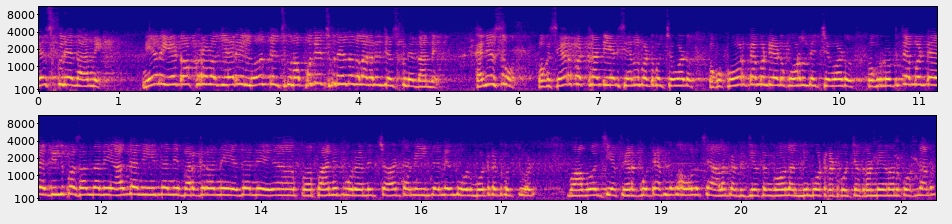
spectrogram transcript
చేసుకునేదాన్ని. నేను ఏ డోక్రాలో చేరి లోన్ తెచ్చుకుని అప్పు తెచ్చుకుని ఏదో ఒకలాగా నేను చేసుకునేదాన్ని. కనీసం ఒక చీర పట్టినంటే ఏడు చీరలు పట్టుకొచ్చేవాడు ఒక కూర తెమ్మంటే ఏడు కూరలు తెచ్చేవాడు ఒక రొట్టె తెమ్మంటే దిల్లి పసంద్ అదని ఇదని బర్గర్ అని ఇదని పానీపూర్ అని చాట్ అని ఇదని మూడు మూట కట్టుకొచ్చేవాడు. బాబు వచ్చి ఫిరగొట్టేట్లు కావాలి చాలా పెద్ద జీతం కావాలి అన్ని మూట కట్టుకొచ్చేద్దరు నేను అనుకుంటున్నాను.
